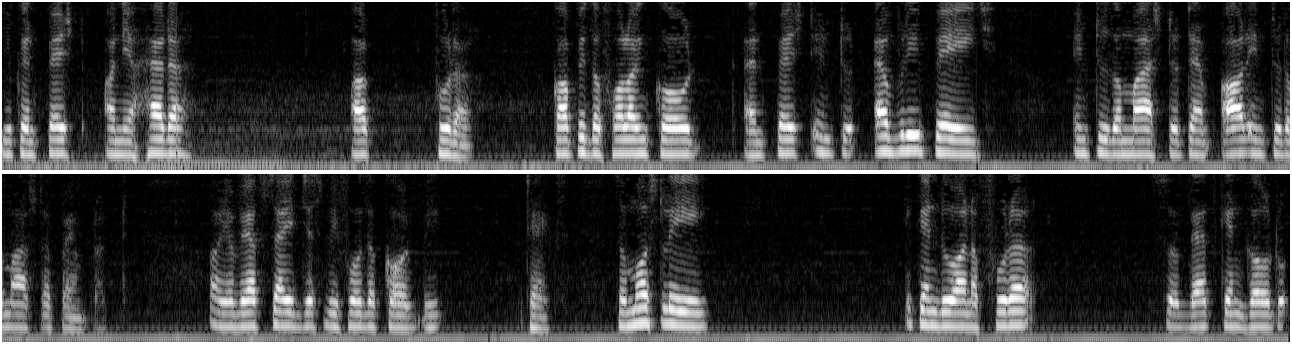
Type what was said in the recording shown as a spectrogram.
you can paste on your header or footer. Copy the following code and paste into every page into the master temp or into the master template or your website just before the code be takes. So mostly you can do on a footer so that can go to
